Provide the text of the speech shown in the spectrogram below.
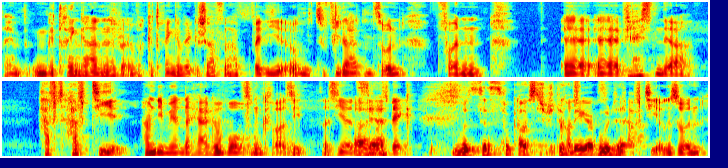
beim im Getränkehandel hab einfach Getränke weggeschafft und habe, weil die irgendwie zu viele hatten, so ein von, äh, äh, wie heißt denn der? Haft, Hafti haben die mir hinterhergeworfen quasi. Das hier, das Ah, ja. weg. Muss, das verkauft sich bestimmt mega gut. Ja. Hafti, irgend so ein,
